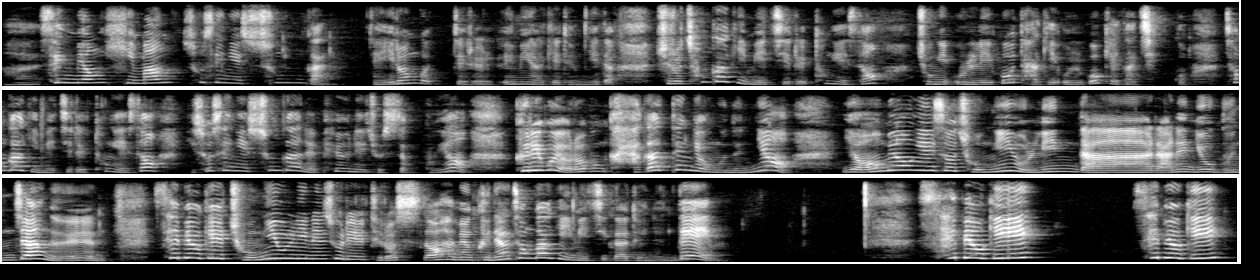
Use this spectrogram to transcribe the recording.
아, 생명, 희망, 소생의 순간 네, 이런 것들을 의미하게 됩니다. 주로 청각 이미지를 통해서 종이 울리고 닭이 울고 개가 짖고 청각 이미지를 통해서 이 소생의 순간을 표현해 줬었고요. 그리고 여러분 가 같은 경우는요. 여명에서 종이 울린다라는 이 문장을 새벽에 종이 울리는 소리를 들었어 하면 그냥 청각 이미지가 되는데 새벽이 새벽이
